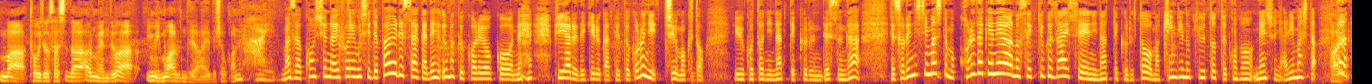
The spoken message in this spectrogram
まあ、登場させたある面では意味もあるんじゃないでしょうかね。はい。まずは今週の FOMC でパウエルさんがね、うまくこれをこうね、PR できるかっていうところに注目ということになってくるんですが、それにしましても、これだけね、あの、積極財政になってくると、まあ、金利の急騰ってこの年初にありました。はい、ただ、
